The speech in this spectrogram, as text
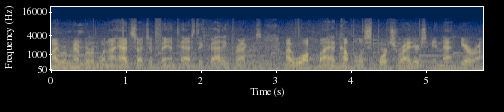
I remember when I had such a fantastic batting practice, I walked by a couple of sports writers in that era.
